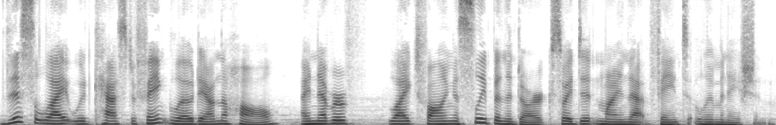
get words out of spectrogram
This light would cast a faint glow down the hall. I never liked falling asleep in the dark, so I didn't mind that faint illumination.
